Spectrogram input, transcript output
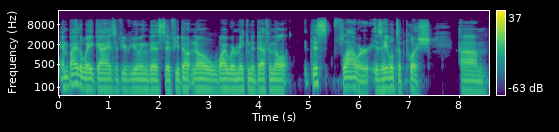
And by the way, guys, if you're viewing this, if you don't know why we're making the daffomill, this flower is able to push um,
